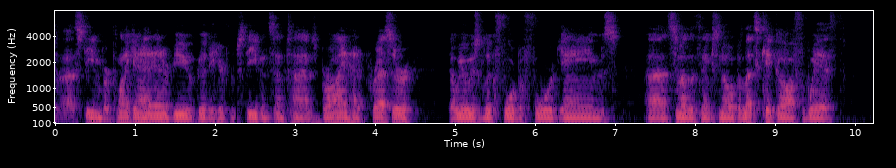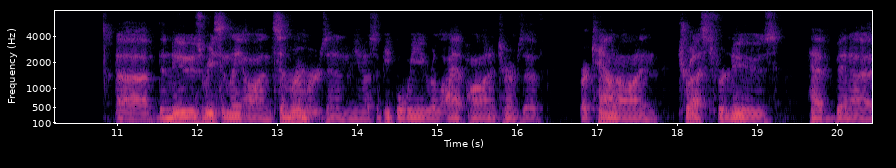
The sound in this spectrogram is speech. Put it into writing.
Uh, Steven Verplancken had an interview. Good to hear from Steven sometimes. Bryan had a presser that we always look for before games, uh, some other things to know. But let's kick off with uh, the news recently on some rumors and you know some people we rely upon in terms of or count on and trust for news have been uh,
